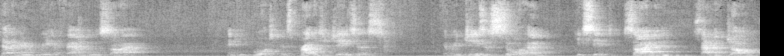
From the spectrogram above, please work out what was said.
telling him, We have found the Messiah. And he brought his brother to Jesus, and when Jesus saw him, he said, Simon, son of John,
